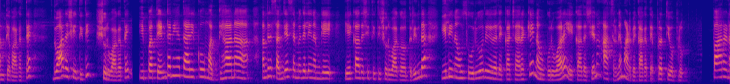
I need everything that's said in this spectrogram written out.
ಅಂತ್ಯವಾಗುತ್ತೆ. ದ್ವಾದಶಿ ತಿಥಿ ಶುರುವಾಗುತ್ತೆ. ಇಪ್ಪತ್ತೆಂಟನೆಯ ತಾರೀಕು ಮಧ್ಯಾಹ್ನ, ಅಂದರೆ ಸಂಜೆ ಸಮಯದಲ್ಲಿ ನಮಗೆ ಏಕಾದಶಿ ತಿಥಿ ಶುರುವಾಗೋದ್ರಿಂದ ಇಲ್ಲಿ ನಾವು ಸೂರ್ಯೋದಯದ ಲೆಕ್ಕಾಚಾರಕ್ಕೆ ನಾವು ಗುರುವಾರ ಏಕಾದಶಿಯನ್ನು ಆಚರಣೆ ಮಾಡಬೇಕಾಗತ್ತೆ ಪ್ರತಿಯೊಬ್ಬರು ಪಾರಣ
